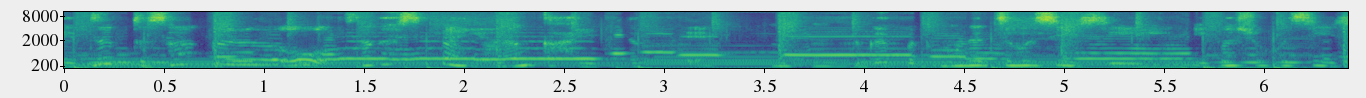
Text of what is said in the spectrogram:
ってずっとサークルを探してたんよ。なんか入りたくて。なんかやっぱ友達欲しいし居場所欲しいし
